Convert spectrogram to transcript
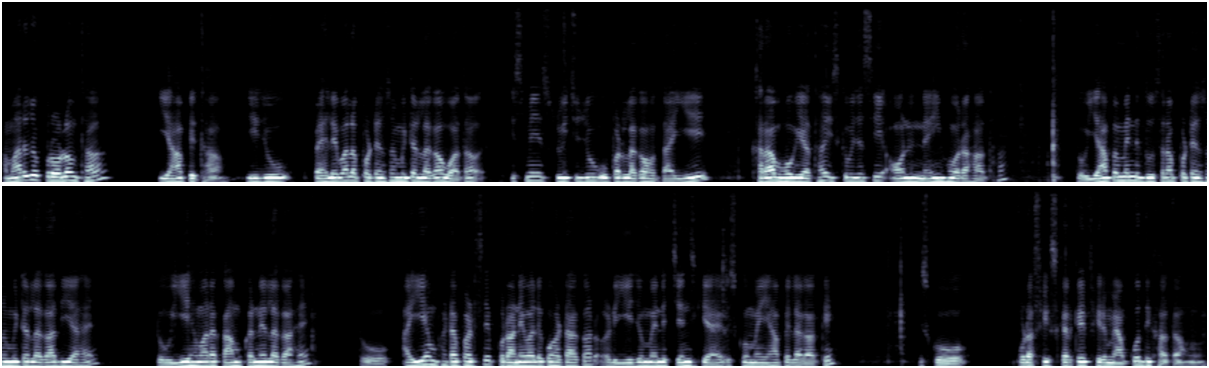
हमारा जो प्रॉब्लम था, यहाँ पे था। ये जो पहले वाला पोटेंशियोमीटर लगा हुआ था इसमें स्विच जो ऊपर लगा होता है, ये ख़राब हो गया था, इसकी वजह से ऑन नहीं हो रहा था। तो यहाँ पर मैंने दूसरा पोटेंशियोमीटर लगा दिया है तो ये हमारा काम करने लगा है। तो आइए हम फटाफट से पुराने वाले को हटाकर और ये जो मैंने चेंज किया है, इसको मैं यहाँ पे लगा के इसको पूरा फिक्स करके फिर मैं आपको दिखाता हूँ।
